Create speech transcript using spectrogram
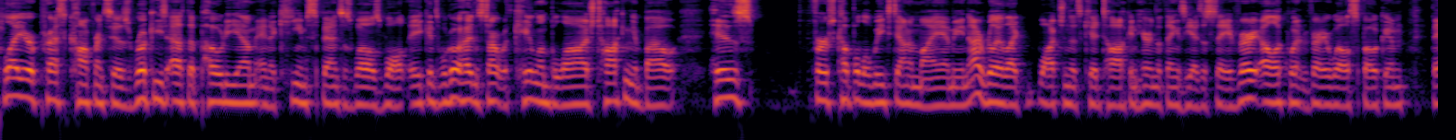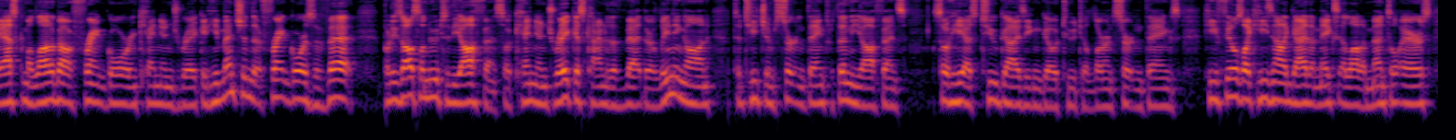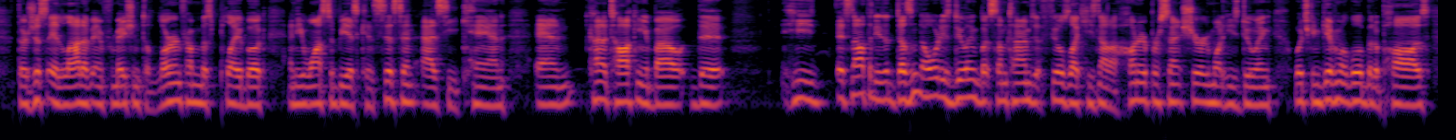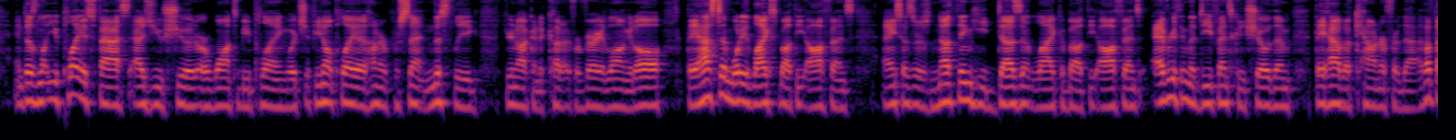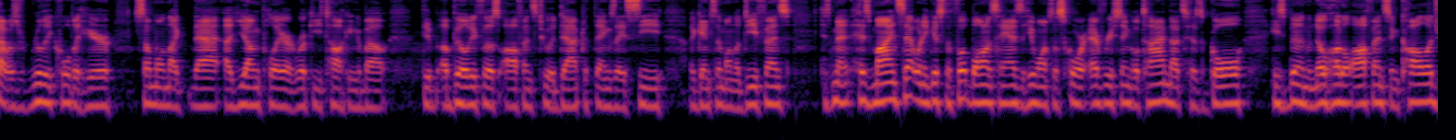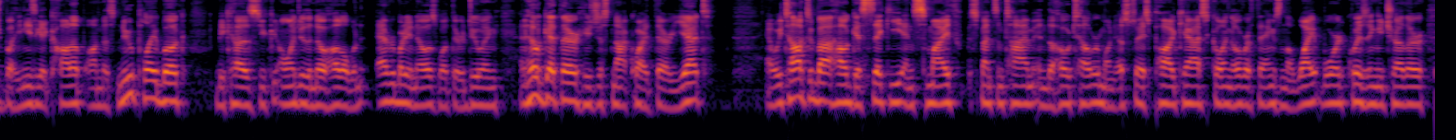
player press conferences, rookies at the podium, and Akeem Spence as well as Walt Aikens. We'll go ahead and start with Kalen Ballage talking about his first couple of weeks down in Miami, and I really like watching this kid talk and hearing the things he has to say. Very eloquent, very well spoken. They ask him a lot about Frank Gore and Kenyon Drake, and he mentioned that Frank Gore is a vet, but he's also new to the offense. So Kenyon Drake is kind of the vet they're leaning on to teach him certain things within the offense. So he has two guys he can go to to learn certain things. He feels like he's not a guy that makes a lot of mental errors. There's just a lot of information to learn from this playbook, and he wants to be as consistent as he can. And kind of talking about that he it's not that he doesn't know what he's doing but sometimes it feels like he's not 100% sure in what he's doing which can give him a little bit of pause and doesn't let you play as fast as you should or want to be playing which if you don't play at 100% in this league you're not going to cut it for very long at all. They asked him what he likes about the offense and he says there's nothing he doesn't like about the offense. Everything the defense can show them they have a counter for that. I thought that was really cool to hear someone like that a young player rookie talking about the ability for this offense to adapt to things they see against them on the defense. His his mindset when he gets the football in his hands that he wants to score every single time. That's his goal. He's been in the no huddle offense in college, but he needs to get caught up on this new playbook because you can only do the no huddle when everybody knows what they're doing, and he'll get there. He's just not quite there yet. And we talked about how Gesicki and Smythe spent some time in the hotel room on yesterday's podcast, going over things on the whiteboard, quizzing each other.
